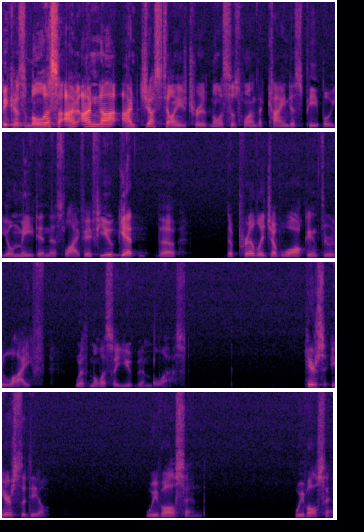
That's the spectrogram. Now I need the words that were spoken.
because Melissa, I'm, I'm not, I'm just telling you the truth. Melissa's one of the kindest people you'll meet in this life. If you get the, the privilege of walking through life with Melissa, you've been blessed. Here's, here's the deal we've all sinned. We've all sinned.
